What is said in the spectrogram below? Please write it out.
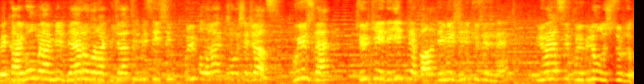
ve kaybolmayan bir değer olarak yüceltilmesi için kulüp olarak çalışacağız. Bu yüzden Türkiye'de ilk defa demircilik üzerine üniversite kulübünü oluşturduk.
